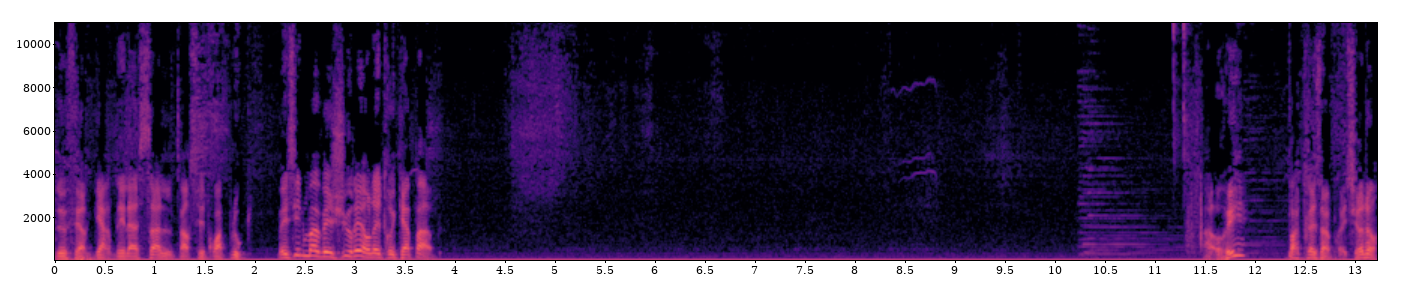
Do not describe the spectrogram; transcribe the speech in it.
de faire garder la salle par ces trois ploucs, mais il m'avait juré en être capable. Ah oui? Pas très impressionnant,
